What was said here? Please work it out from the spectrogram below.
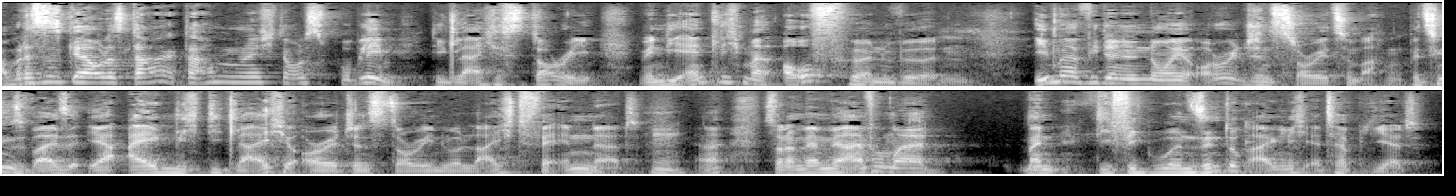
Aber das ist genau das, da, da haben wir nicht noch das Problem. Die gleiche Story. Wenn die endlich mal aufhören würden, immer wieder eine neue Origin-Story zu machen, beziehungsweise eher eigentlich die gleiche Origin-Story, nur leicht verändert, hm. ja, sondern wenn wir einfach mal, mein, die Figuren sind doch eigentlich etabliert.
